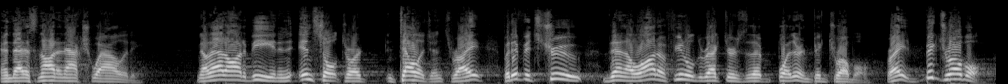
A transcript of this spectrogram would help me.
and that it's not an actuality. Now, that ought to be an insult to our intelligence, right? But if it's true, then a lot of funeral directors, boy, they're in big trouble, right? Big trouble.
